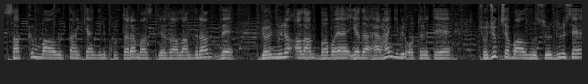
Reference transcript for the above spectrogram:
sapkın bağlılıktan kendini kurtaramaz, cezalandıran ve gönlünü alan babaya ya da herhangi bir otoriteye çocukça bağlılığını sürdürürse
